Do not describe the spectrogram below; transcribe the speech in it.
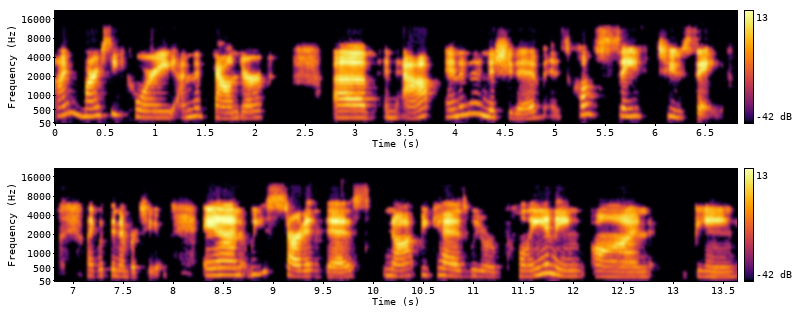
I'm Marci Corry. I'm the founder of an app and an initiative. It's called Safe to Save, like with the number two. And we started this not because we were planning on being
